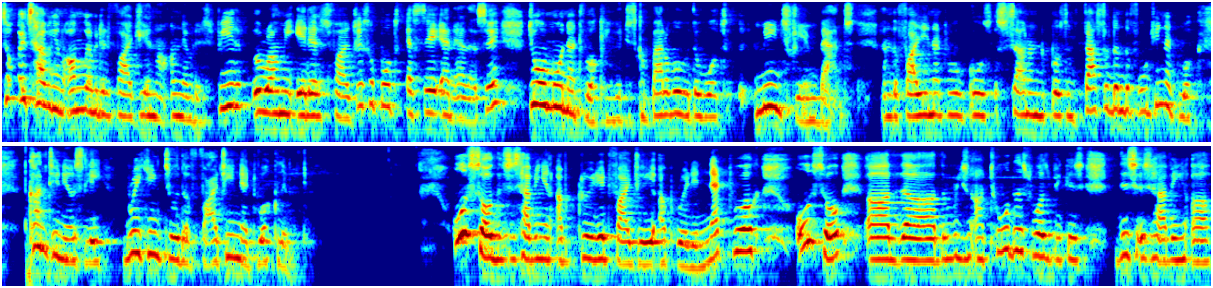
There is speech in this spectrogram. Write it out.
so it's having an unlimited 5G and unlimited speed. Realme 8s 5G supports SA and NSA dual mode networking, which is compatible with the world's mainstream bands. And the 5G network goes 700% faster than the 4G network, continuously breaking through the 5G network limit also this is having an upgraded 5g upgraded network. Also uh, the the reason i told this was because this is having a,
